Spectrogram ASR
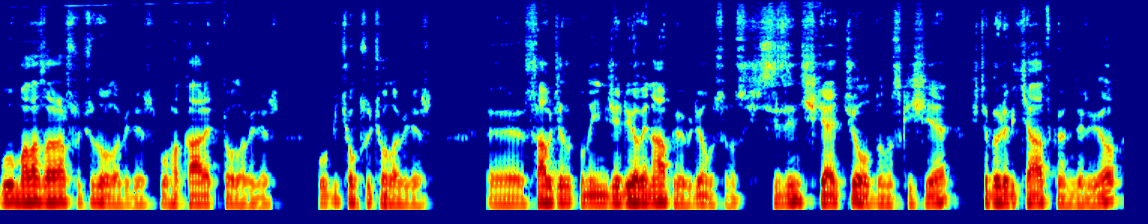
Bu mala zarar suçu da olabilir. Bu hakaret de olabilir. Bu birçok suç olabilir. Ee, savcılık bunu inceliyor ve ne yapıyor biliyor musunuz? Sizin şikayetçi olduğunuz kişiye işte böyle bir kağıt gönderiyor.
